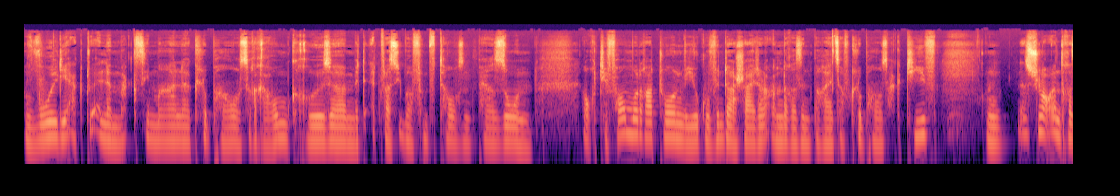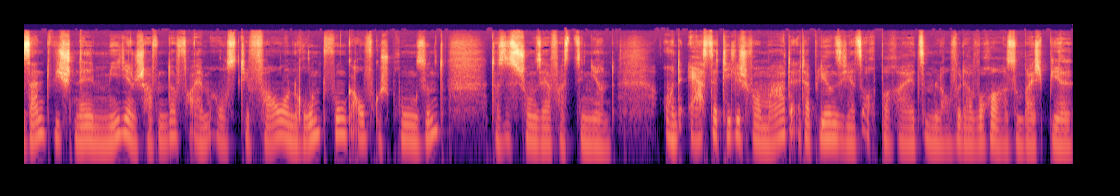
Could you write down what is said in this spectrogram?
wohl die aktuelle maximale Clubhouse-Raumgröße mit etwas über 5000 Personen. Auch TV-Moderatoren wie Joko Winterscheid und andere sind bereits auf Clubhouse aktiv. Und es ist schon auch interessant, wie schnell Medienschaffende, vor allem aus TV und Rundfunk, aufgesprungen sind. Das ist schon sehr faszinierend. Und erste tägliche Formate etablieren sich jetzt auch bereits im Laufe der Woche. Zum Beispiel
